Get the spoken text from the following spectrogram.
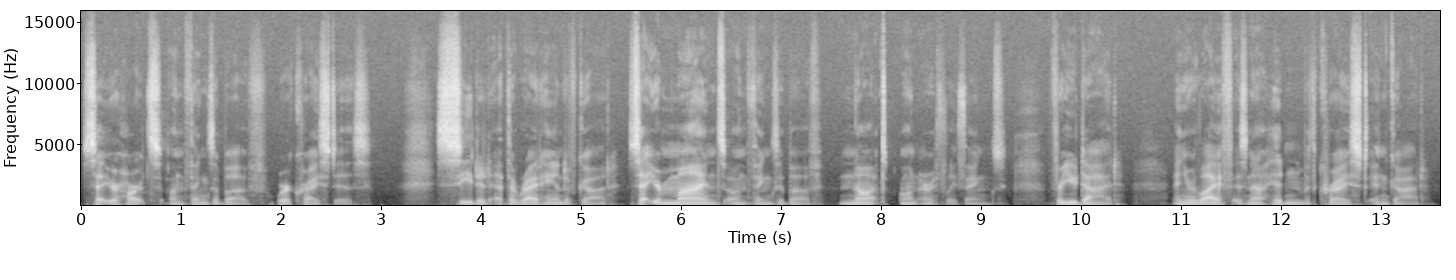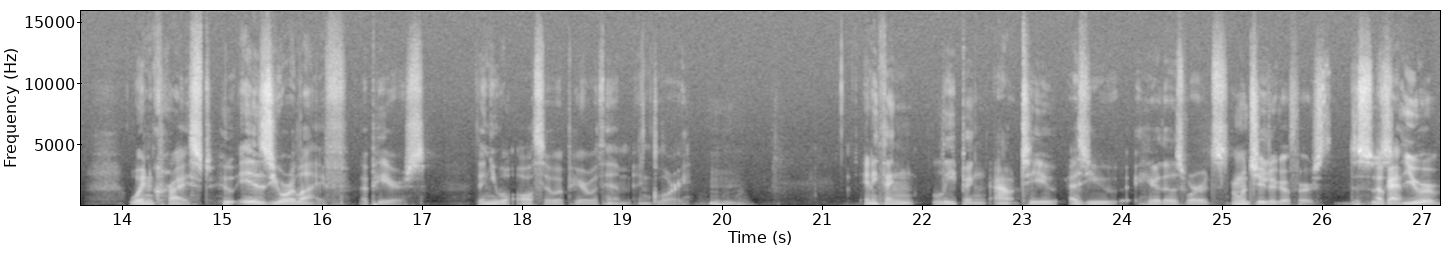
Set your hearts on things above, where Christ is, seated at the right hand of God. Set your minds on things above, not on earthly things. For you died, and your life is now hidden with Christ in God. When Christ, who is your life, appears, then you will also appear with him in glory. Anything leaping out to you as you hear those words? I want you to go first. This was Okay. you were.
